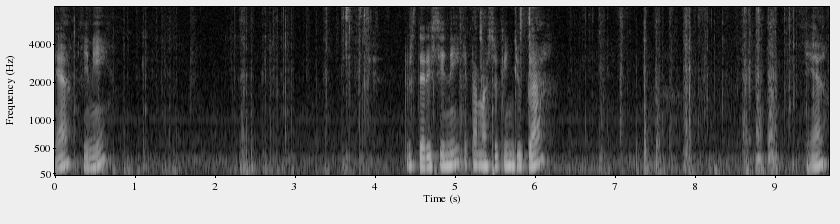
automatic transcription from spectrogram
Ya, sini. Terus dari sini kita masukin juga. Ya.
